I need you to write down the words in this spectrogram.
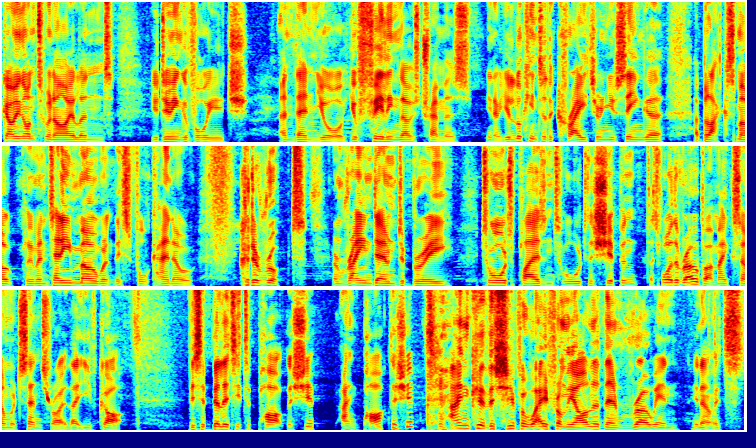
going onto an island, you're doing a voyage, and then you're you're feeling those tremors. You know, you're looking to the crater and you're seeing a, a black smoke plume, and at any moment this volcano could erupt and rain down debris towards players and towards the ship. And that's why the rowboat makes so much sense, right? That you've got this ability to park the ship. An- park the ship, anchor the ship away from the island, and then row in. You know, it's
